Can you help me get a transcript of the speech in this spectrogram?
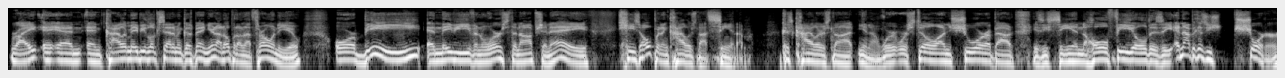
Right, and and Kyler maybe looks at him and goes, "Man, you're not open. I'm not throwing to you." Or B, and maybe even worse than option A, he's open and Kyler's not seeing him because Kyler's not, you know, we're, we're still unsure about is he seeing the whole field? Is he, and not because he's shorter,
